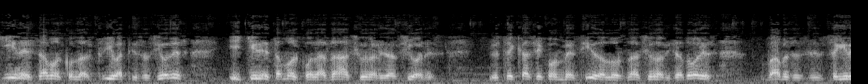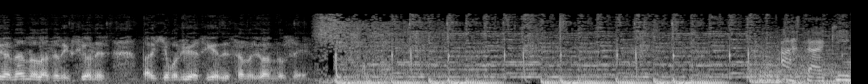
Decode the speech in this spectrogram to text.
quién estamos con las privatizaciones y quién estamos con las nacionalizaciones. Yo estoy casi convencido, los nacionalizadores vamos a seguir ganando las elecciones para que Bolivia siga desarrollándose. Hasta aquí,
